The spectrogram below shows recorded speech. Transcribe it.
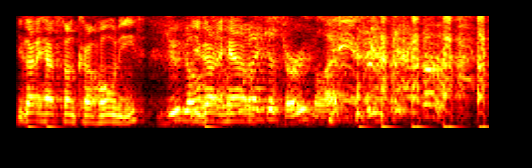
You got to have some cojones. You don't You got to have. what I just heard in the last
